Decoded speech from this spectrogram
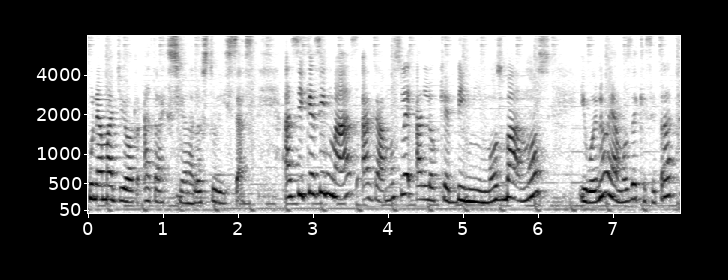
una mayor atracción a los turistas. Así que sin más, hagámosle a lo que vinimos, vamos. Y bueno, veamos de qué se trata.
